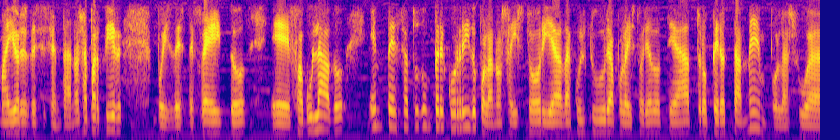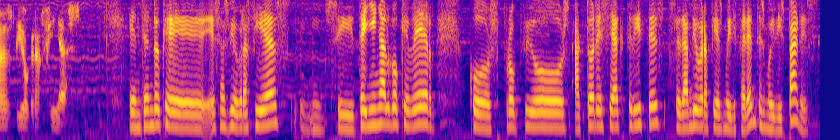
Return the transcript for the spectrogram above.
maiores de 60 anos. A partir pois deste feito eh, fabulado, empeza todo un percorrido pola nosa historia da cultura, pola historia do teatro, pero tamén polas súas biografías. Entendo que esas biografías, se si teñen algo que ver cos propios actores e actrices, serán biografías moi diferentes, moi dispares.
